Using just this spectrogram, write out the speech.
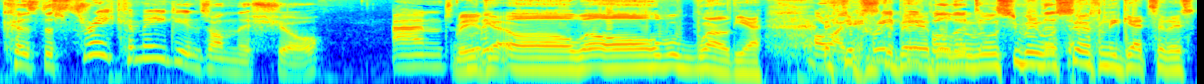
Because there's three comedians on this show, and We'll oh, well, oh, well, yeah. All right, it's three debatable. people We will, we will that- certainly get to this.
